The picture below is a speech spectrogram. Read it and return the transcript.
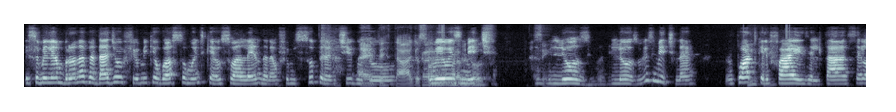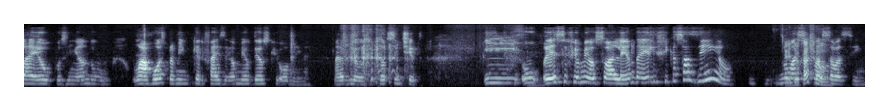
Isso me lembrou, na verdade, um filme que eu gosto muito, que é Eu Sou a Lenda, né? Um filme super antigo é, do verdade, Will Smith. Maravilhoso, maravilhoso. Will Smith, né? Não importa o que ele uhum. faz, ele tá, sei lá, eu cozinhando um, um arroz para mim que ele faz, eu, meu Deus, que homem, né? Maravilhoso, em todo sentido. E o, esse filme Eu Sou a Lenda, ele fica sozinho numa situação assim.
